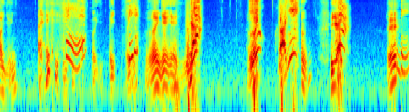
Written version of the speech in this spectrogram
ơi nhỉ ơi nhỉ nhỉ ơi cái dạ. Ê. Ừ.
